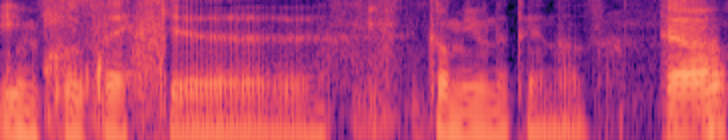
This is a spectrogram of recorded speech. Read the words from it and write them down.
infosec-communityn alltså. Ja.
